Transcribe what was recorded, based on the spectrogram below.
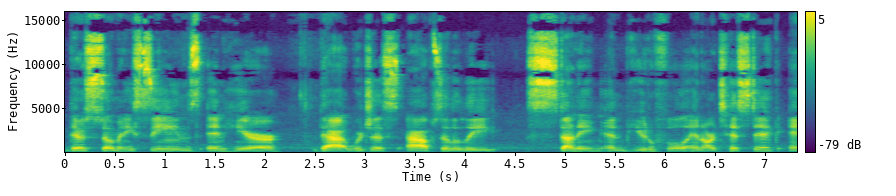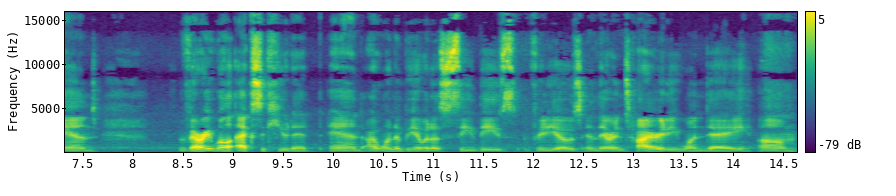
there's so many scenes in here that were just absolutely stunning and beautiful and artistic and very well executed and I want to be able to see these videos in their entirety one day. Um,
